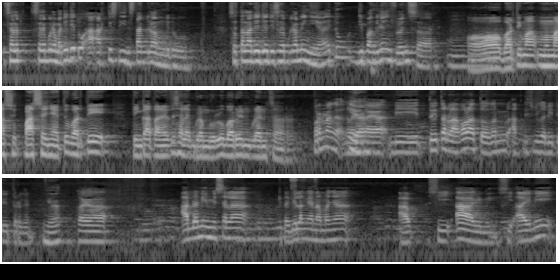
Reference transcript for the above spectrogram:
seleb selebgram berarti dia tuh artis di Instagram gitu. Setelah dia jadi selebgram ini ya itu dipanggilnya influencer. Oh berarti ma- memasuk fasenya itu berarti tingkatannya itu selebgram dulu baru influencer. Pernah nggak kalian Iya. kayak di Twitter lah, kalau tuh kan aktif juga di Twitter kan. ya Kayak ada nih misalnya kita bilang yang namanya si A gini. Si A ini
